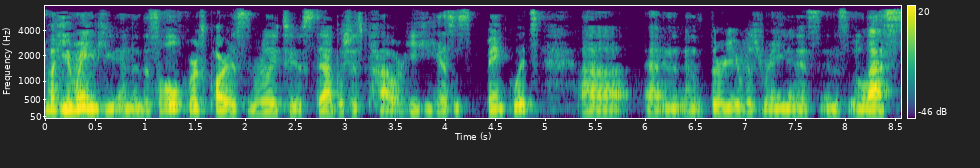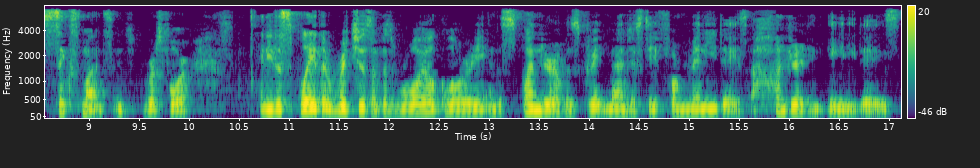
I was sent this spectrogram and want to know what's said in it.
but he reigned, he, and then this whole first part is really to establish his power. He, he has this banquet, uh, in, in the third year of his reign, and it's in, this, last six months, in verse four. And he displayed the riches of his royal glory and the splendor of his great majesty for many days, 180 days.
